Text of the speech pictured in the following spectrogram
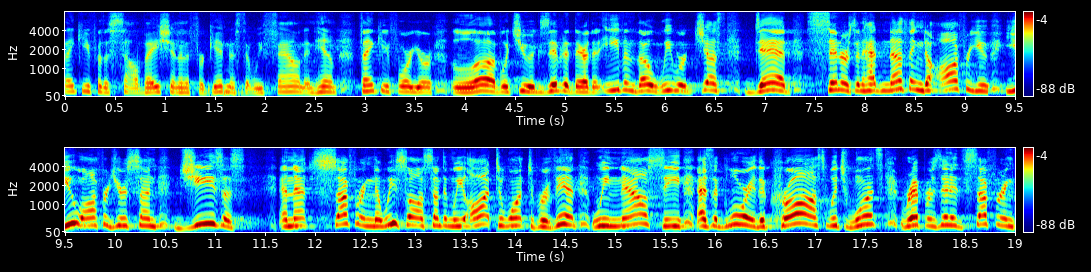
Thank you for the salvation and the forgiveness that we found in Him. Thank you for your love, which you exhibited there, that even though we were just dead sinners and had nothing to offer you, you offered your Son, Jesus. And that suffering that we saw as something we ought to want to prevent, we now see as a glory. The cross, which once represented suffering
